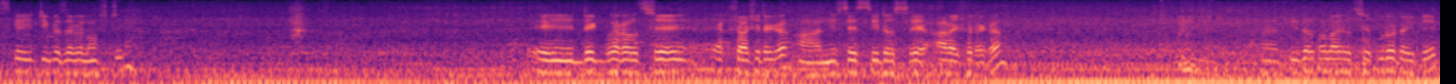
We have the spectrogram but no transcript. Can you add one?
আজকে এই টিপে যাবে লঞ্চটি। এই ডেক ভাড়া হচ্ছে একশো আশি টাকা, আর নিচের সিট হচ্ছে আড়াইশো টাকা। তলায় হচ্ছে পুরোটাই ডেক।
